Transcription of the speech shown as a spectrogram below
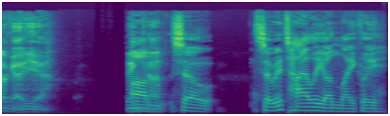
Okay, yeah. Um, so so it's highly unlikely.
